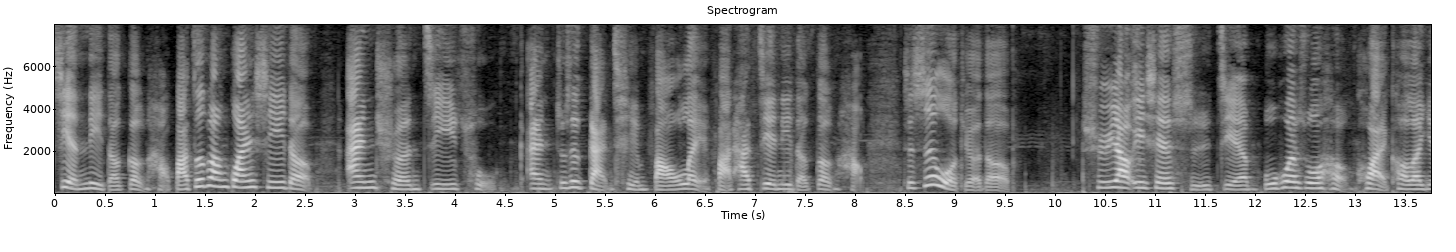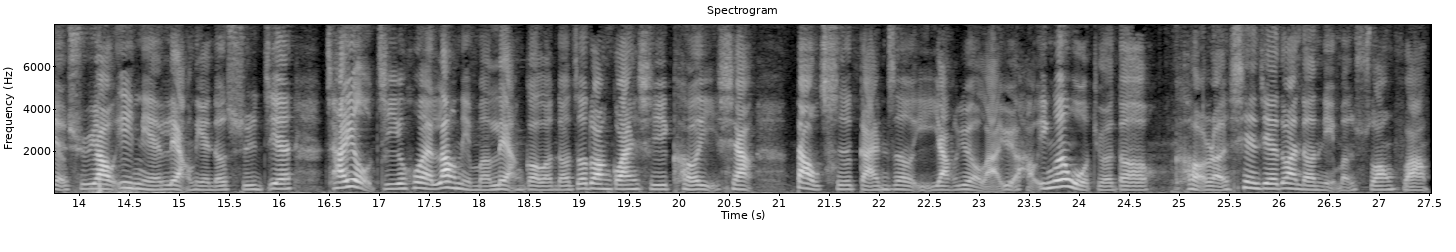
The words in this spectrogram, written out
建立得更好，把这段关系的安全基础、安就是感情堡垒，把它建立得更好。只是我觉得。需要一些时间，不会说很快，可能也需要一年两年的时间，才有机会让你们两个人的这段关系可以像倒吃甘蔗一样越来越好。因为我觉得，可能现阶段的你们双方。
